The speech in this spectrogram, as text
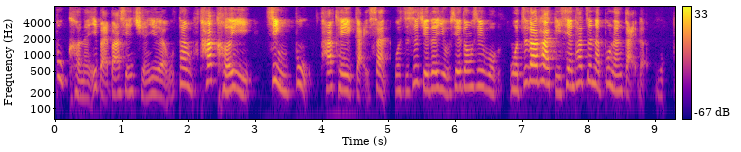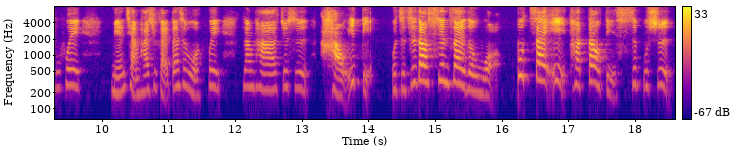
不可能一百八先痊愈的。但它可以进步，它可以改善。我只是觉得有些东西，我我知道它底线，它真的不能改的，我不会勉强他去改，但是我会让他就是好一点。我只知道现在的我不在意他到底是不是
